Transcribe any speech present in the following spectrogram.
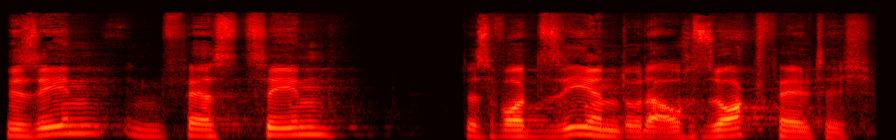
Wir sehen in Vers 10 das Wort sehend oder auch sorgfältig.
